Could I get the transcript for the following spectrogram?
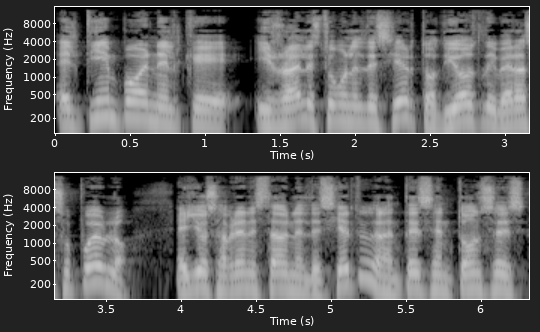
el tiempo en el que Israel estuvo en el desierto. Dios libera a su pueblo. Ellos habrían estado en el desierto y durante ese entonces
